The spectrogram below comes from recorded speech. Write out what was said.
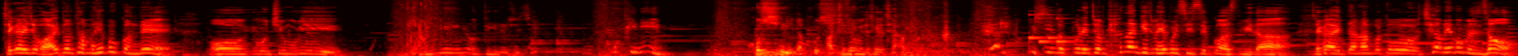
제가 이제 와이드헌트 한번 해볼 건데 어 이거 지금 우리 닉네임이 어떻게 되시지? 호피님. 코시입니다, 코시. 아 죄송합니다. 제가 잘안 보고. 호씨 덕분에 좀 편하게 좀 해볼 수 있을 것 같습니다. 제가 일단 한번 또 체험해보면서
